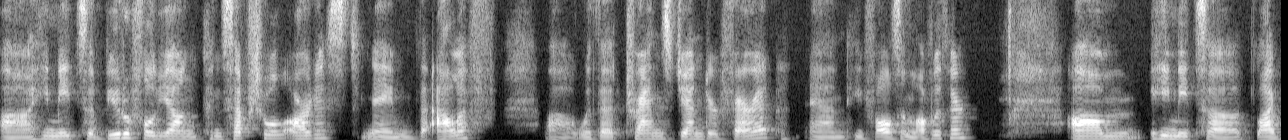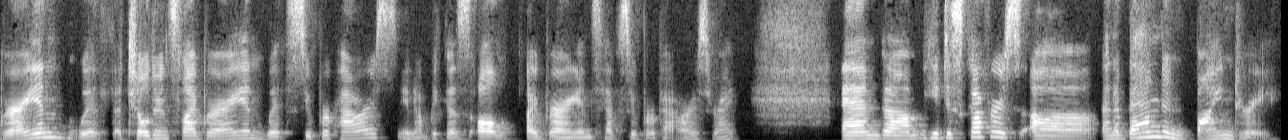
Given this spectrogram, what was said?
Uh, he meets a beautiful young conceptual artist named the Aleph uh, with a transgender ferret, and he falls in love with her. Um, he meets a librarian with a children's librarian with superpowers, you know, because all librarians have superpowers, right? And um, he discovers uh, an abandoned bindery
